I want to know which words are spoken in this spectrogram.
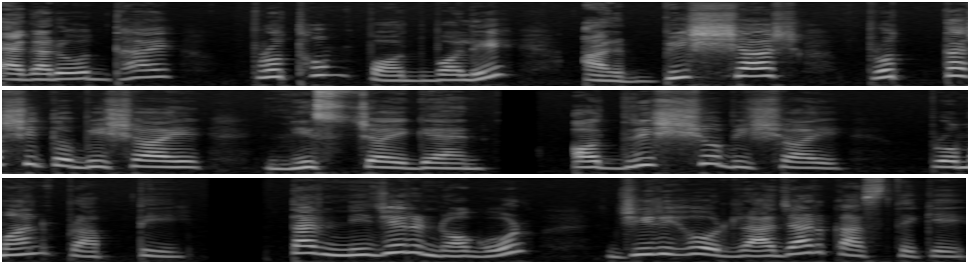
এগারো অধ্যায় প্রথম পদ বলে, আর বিশ্বাস প্রত্যাশিত বিষয়ে নিশ্চয় জ্ঞান অদৃশ্য বিষয়ে প্রমাণ প্রাপ্তি তার নিজের নগর জিরিহর রাজার কাছ থেকে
